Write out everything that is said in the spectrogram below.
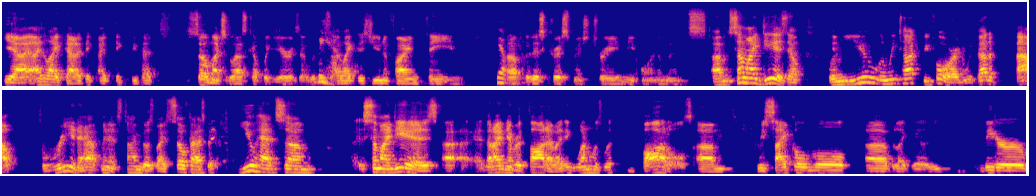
Yeah, I, I, like that. I think I think we've had so much the last couple of years that this, I like this unifying theme yep. uh, for this Christmas tree and the ornaments. Um, some ideas now. When you when we talked before, and we've got about three and a half minutes. Time goes by so fast, but you had some some ideas uh, that I'd never thought of. I think one was with bottles, um, recyclable, uh, like uh, liter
